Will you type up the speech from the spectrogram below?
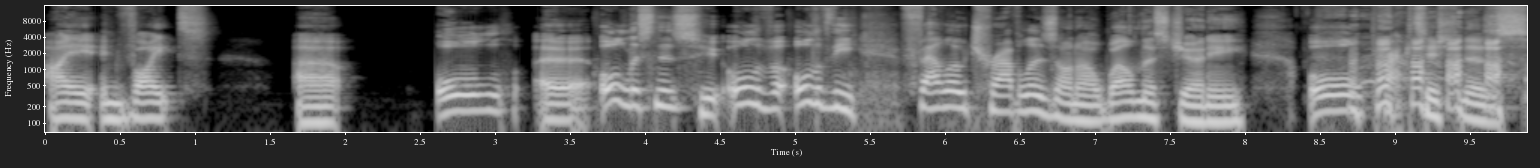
I invite uh, all uh, all listeners who all of all of the fellow travelers on our wellness journey, all practitioners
